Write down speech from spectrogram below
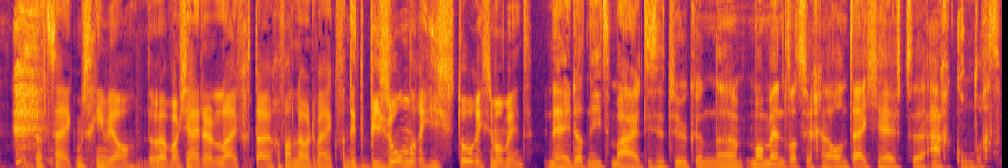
Dat zei ik misschien wel. Was jij er live getuige van, Lodewijk? Van dit bijzondere historische moment? Nee, dat niet. Maar het is natuurlijk een uh, moment wat zich al een tijdje heeft uh, aangekondigd.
